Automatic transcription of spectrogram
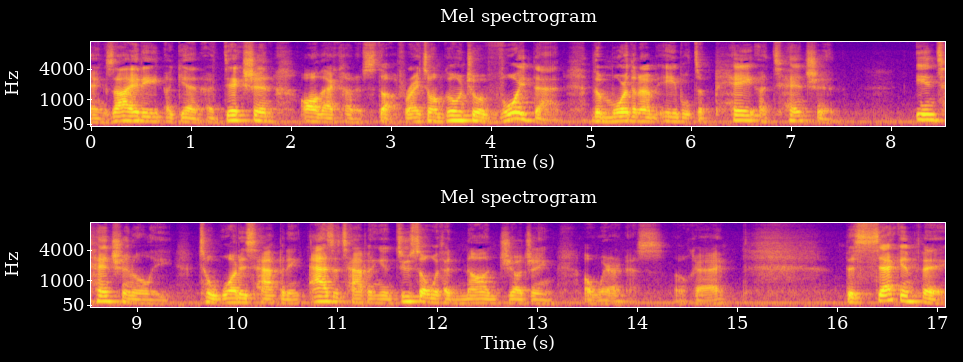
anxiety, again, addiction, all that kind of stuff, right? So I'm going to avoid that the more that I'm able to pay attention intentionally to what is happening as it's happening and do so with a non judging awareness, okay? The second thing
